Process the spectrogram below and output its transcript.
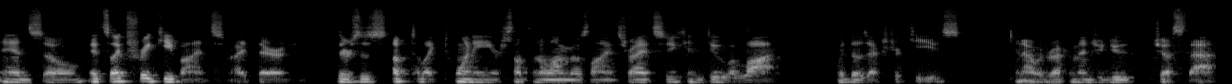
And so it's like free keybinds right there. There's this up to like 20 or something along those lines, right? So you can do a lot with those extra keys. And I would recommend you do just that.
